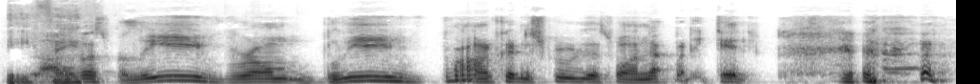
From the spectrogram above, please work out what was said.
He a lot faith- of us believe Braun, believe Braun couldn't screw this one up, but he did.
